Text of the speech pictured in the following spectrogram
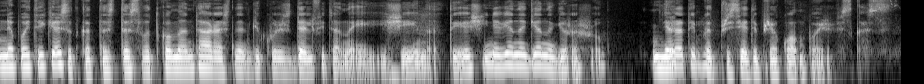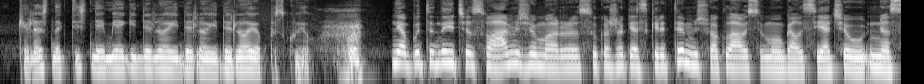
Nepatikėsit, kad tas, tas vat, komentaras, netgi kuris Delfi tenai išeina, tai aš jį ne vieną dieną rašau. Nėra taip, kad prisėdi prie kompo ir viskas. Kelias naktis nemėgi dėlioji, dėlioji, dėlioji, paskui jau nebūtinai čia su amžium ar su kažkokia skirtim šiuo klausimu gal siečiau, nes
